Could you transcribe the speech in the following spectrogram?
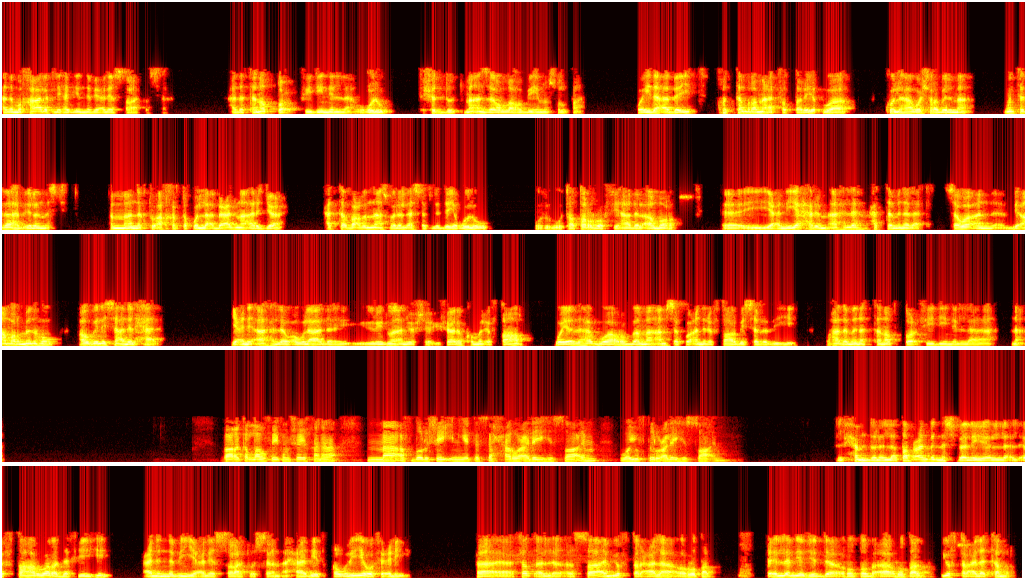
هذا مخالف لهدي النبي عليه الصلاة والسلام. هذا تنطع في دين الله وغلو تشدد ما أنزل الله به من سلطان. وإذا أبيت خذ تمرة معك في الطريق وكلها واشرب الماء وأنت ذاهب إلى المسجد. أما أنك تؤخر تقول لا بعد ما أرجع حتى بعض الناس وللأسف لديه غلو وتطرف في هذا الأمر آه، يعني يحرم أهله حتى من الأكل سواء بأمر منه أو بلسان الحال. يعني أهله وأولاده يريدون أن يشاركهم الإفطار ويذهب وربما أمسكوا عن الإفطار بسببه وهذا من التنطع في دين الله نعم بارك الله فيكم شيخنا ما أفضل شيء يتسحر عليه الصائم ويفطر عليه الصائم؟ الحمد لله. طبعا بالنسبة للإفطار ورد فيه عن النبي عليه الصلاة والسلام أحاديث قولية وفعلية. فالصائم يفطر على رطب فإن لم يجد رطب رطب يفطر على تمر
